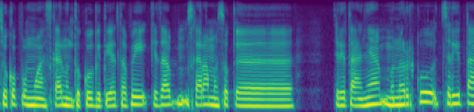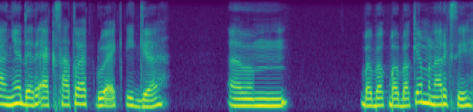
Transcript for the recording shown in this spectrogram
cukup memuaskan untukku gitu ya. Tapi kita sekarang masuk ke ceritanya. Menurutku ceritanya dari X1, X2, X3 um, babak-babaknya menarik sih.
